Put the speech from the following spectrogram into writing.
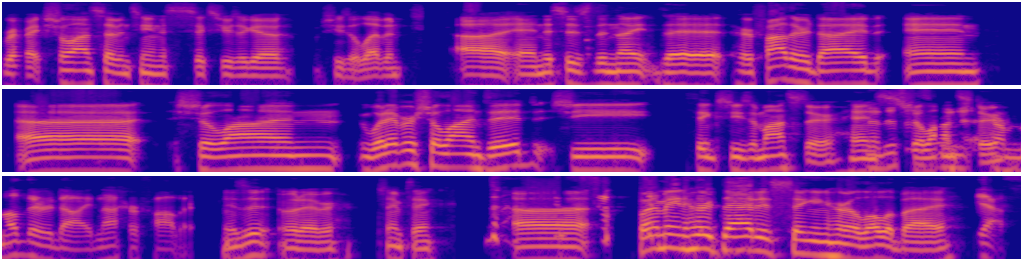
right Shallan's seventeen. This is six years ago. She's eleven, uh, and this is the night that her father died, and uh, Shallan, whatever Shallan did, she thinks she's a monster. No, Hence this Shalonster. her mother died, not her father. Is it? Whatever. Same thing. Uh, but I mean, her dad is singing her a lullaby. yes.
